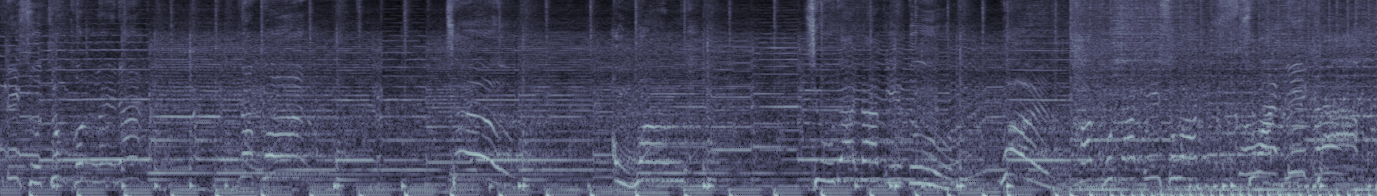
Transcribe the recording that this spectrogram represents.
ที่สุดทุกคนเลยนะนับวันเชื่อเอาวันชูด้านหน้าเตียมตัว one ขอบคุณนาทีสวัสดีสวัสดีครับ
